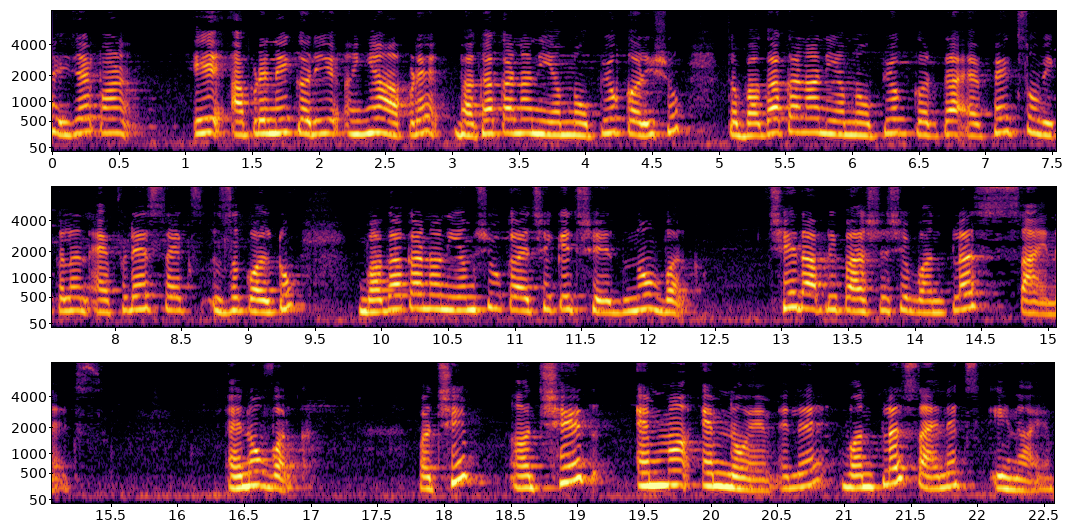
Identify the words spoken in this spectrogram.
થઈ જાય, પણ એ આપણે નહીં કરીએ. અહીંયા આપણે ભાગાકારના નિયમનો ઉપયોગ કરીશું. તો ભાગાકારના નિયમનો ઉપયોગ કરતા એફએક્સનું વિકલન F dash X is equal to ભાગાકારનો નિયમ શું કહે છે કે છેદનો વર્ગ. છેદ આપણી પાસે છે વન પ્લસ સાઇન એક્સ એનો વર્ગ. પછી છેદ એમનો એમનો એમ એટલે વન પ્લસ સાઇન એક્સ એના એમ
